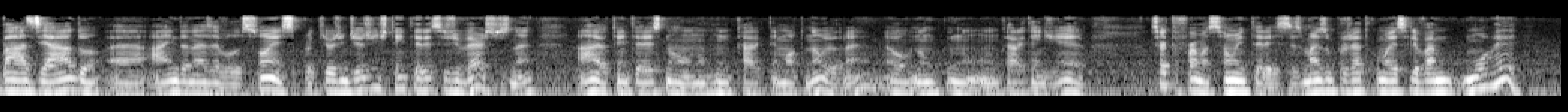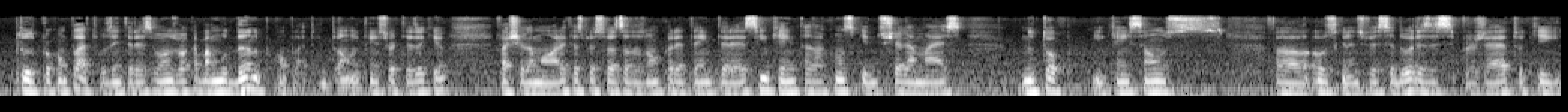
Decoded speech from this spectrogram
baseado uh, ainda nas evoluções, porque hoje em dia a gente tem interesses diversos, né? Ah, eu tenho interesse num, num cara que tem moto, não eu, né? Eu, num, num cara que tem dinheiro. De certa forma são interesses, mas um projeto como esse ele vai morrer tudo por completo. Os interesses vão, vão acabar mudando por completo. Então eu tenho certeza que vai chegar uma hora que as pessoas elas vão querer ter interesse em quem está conseguindo chegar mais no topo, em quem são os, uh, os grandes vencedores desse projeto que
